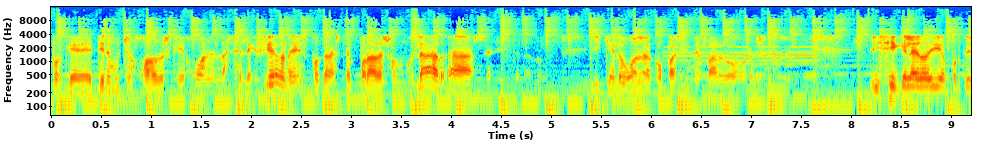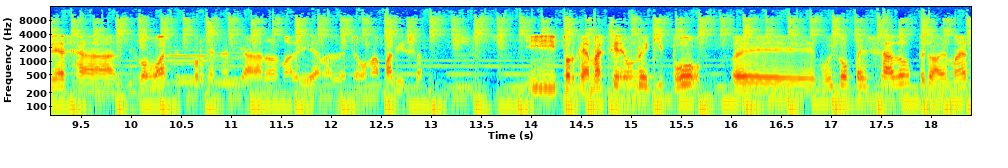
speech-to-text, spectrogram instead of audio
Porque tiene muchos jugadores que juegan en las selecciones, porque las temporadas son muy largas, etcétera, ¿no? Y que luego en la Copa, sin embargo, resurge. Y sí que le doy oportunidades al Bilbao Basket porque en la Liga ganó el Madrid, además le pegó una paliza. y porque además tiene un equipo eh, muy compensado, pero además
